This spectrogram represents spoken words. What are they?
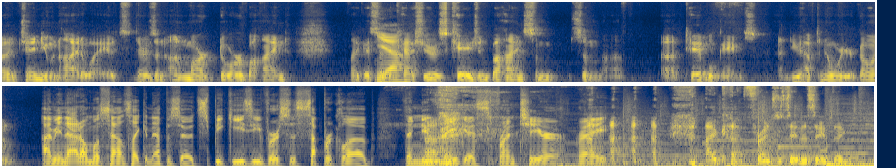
a genuine hideaway. It's there's an unmarked door behind, like I said, yeah. the cashier's cage, and behind some some uh, uh, table games, and you have to know where you're going. I mean, that almost sounds like an episode: Speakeasy versus Supper Club, the New Vegas frontier, right? I've got friends who say the same thing.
